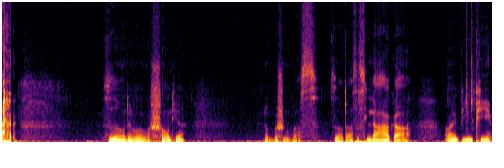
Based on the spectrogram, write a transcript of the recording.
so, dann wollen wir mal schauen hier. Ein bisschen was. So, da ist das Lager. Ein BMP. Ein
